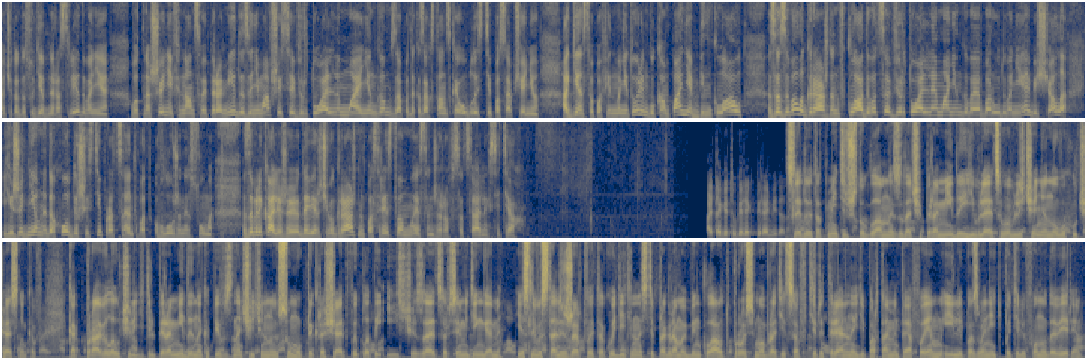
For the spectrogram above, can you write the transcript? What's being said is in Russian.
Значит, это досудебное расследование в отношении финансовой пирамиды, занимавшейся виртуальным майнингом в Западно-Казахстанской области. По сообщению агентства по финмониторингу, компания BinCloud зазывала граждан вкладываться в виртуальное майнинговое оборудование и обещала ежедневный доход до 6% от вложенной суммы. Завлекали же доверчивых граждан посредством мессенджеров в социальных сетях. Следует отметить, что главной задачей пирамиды является вовлечение новых участников. Как правило, учредитель пирамиды, накопив значительную сумму, прекращает выплаты и исчезает со всеми деньгами. Если вы стали жертвой такой деятельности программы BinCloud, просим обратиться в территориальные департаменты АФМ или позвонить по телефону доверия.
